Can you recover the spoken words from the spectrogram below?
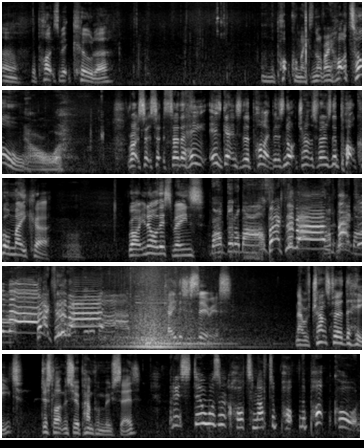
Oh, the pipe's a bit cooler. And the popcorn maker's not very hot at all. No. Right, so, so, so the heat is getting to the pipe, but it's not transferring to the popcorn maker. Right, you know what this means? Back to the boss. Back to the van! Back to the van. Back to the van! OK, this is serious. Now, we've transferred the heat, just like Monsieur Pamplemousse said. But it still wasn't hot enough to pop the popcorn.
